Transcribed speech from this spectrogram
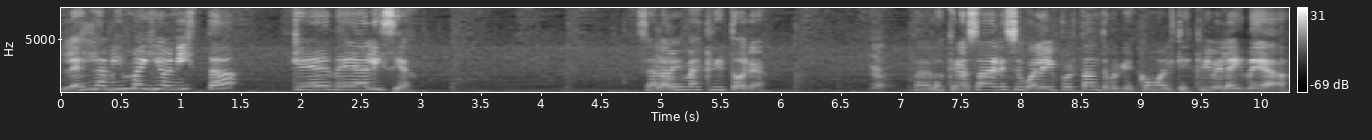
Es la misma guionista que de Alicia. O sea, la misma escritora. ¿Ya? Para los que no saben, eso igual es importante porque es como el que escribe la idea.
